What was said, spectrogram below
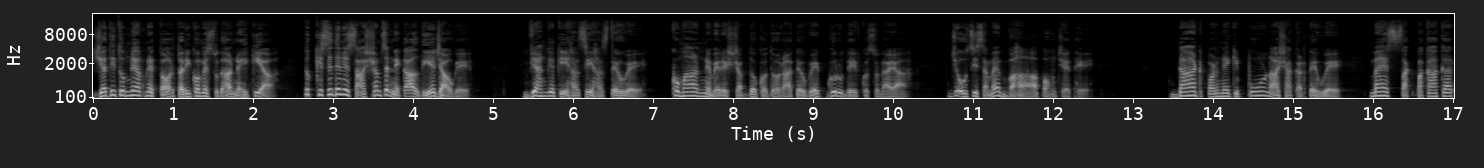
यदि तुमने अपने तौर तरीकों में सुधार नहीं किया तो किसी दिन इस आश्रम से निकाल दिए जाओगे। व्यंग की हँसी हँसते हुए, कुमार ने मेरे शब्दों को दोहराते हुए गुरुदेव को सुनाया, जो उसी समय वहाँ आ पहुँचे थे। डांट पड़ने की पूर्ण आशा करते हुए, मैं सकपकाकर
